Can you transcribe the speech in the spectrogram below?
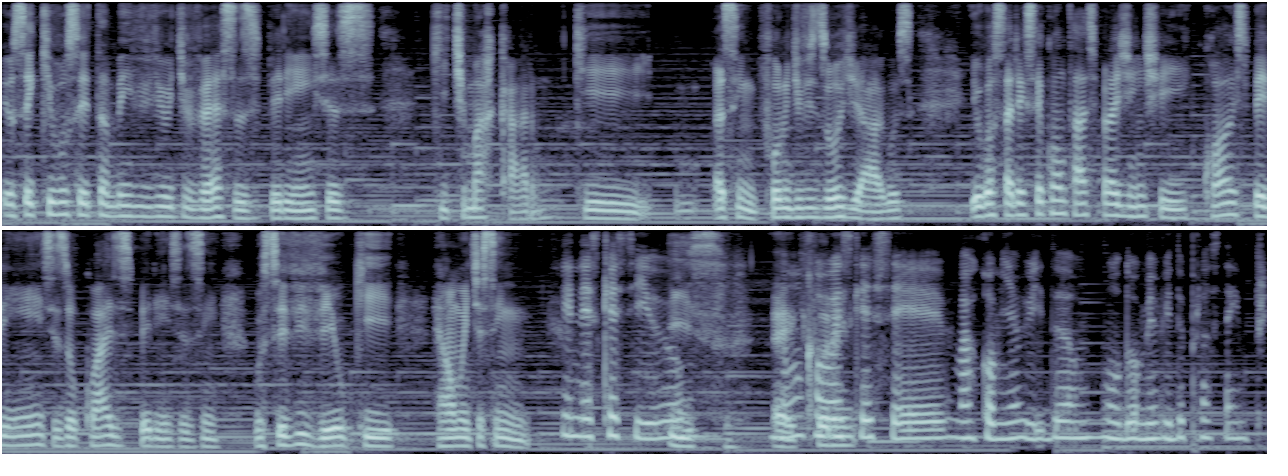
Eu sei que você também viveu diversas experiências que te marcaram, que, assim, foram divisor de águas. E eu gostaria que você contasse pra gente aí quais experiências ou quais experiências, assim, você viveu que realmente, assim, Inesquecível. isso. é, Nunca vou foram- esquecer, marcou minha vida, mudou minha vida pra sempre.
